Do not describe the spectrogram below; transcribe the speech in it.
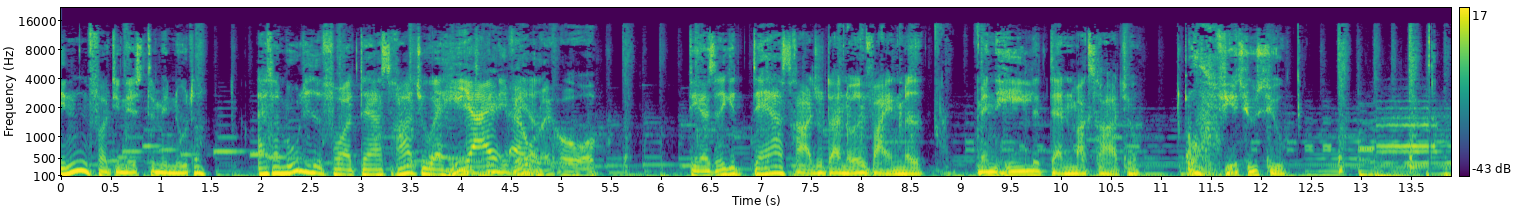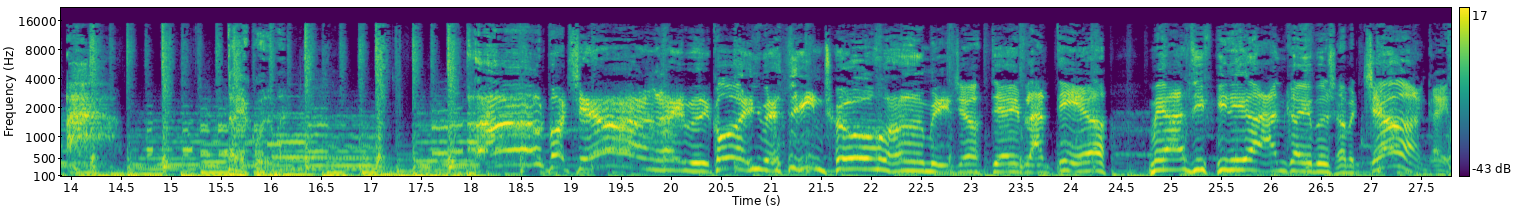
Inden for de næste minutter er der mulighed for, at deres radio er helt Jeg i er Hårup. Det er altså ikke deres radio, der er noget i vejen med, men hele Danmarks Radio. Uh. 24-7. Nå, jeg er gået med. Out på i går i Berlin to medier. Det er blandt det her med at definere angrebet som et terrorangreb,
